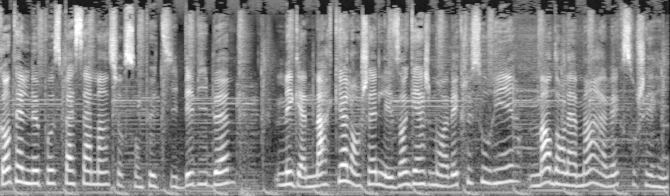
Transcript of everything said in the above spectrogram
Quand elle ne pose pas sa main sur son petit baby bump, Meghan Markle enchaîne les engagements avec le sourire, main dans la main avec son chéri.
